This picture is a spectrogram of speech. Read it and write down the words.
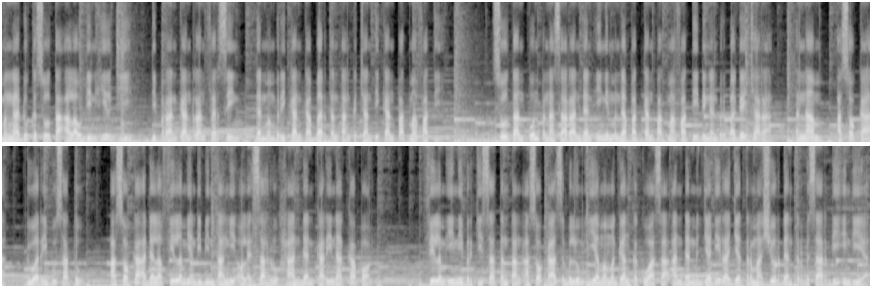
mengadu ke Sultan Alauddin Khilji, diperankan Ranveer Singh, dan memberikan kabar tentang kecantikan Padmavati. Sultan pun penasaran dan ingin mendapatkan Padmavati dengan berbagai cara. 6. Asoka, 2001. Asoka adalah film yang dibintangi oleh Shah Khan dan Kareena Kapoor. Film ini berkisah tentang Asoka sebelum ia memegang kekuasaan dan menjadi raja termasyur dan terbesar di India.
